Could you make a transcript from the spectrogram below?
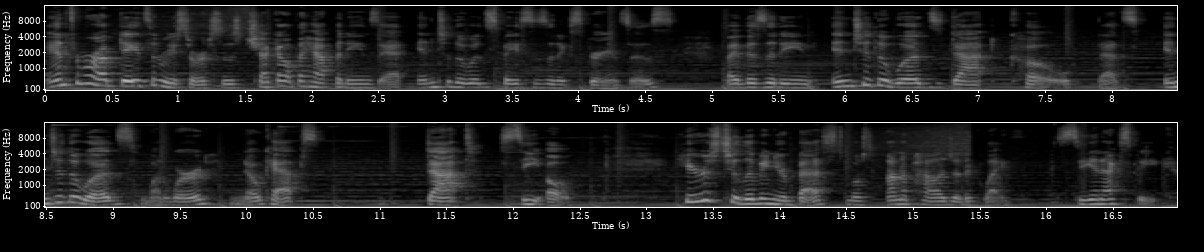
And for more updates and resources, check out the happenings at Into the Woods Spaces and Experiences by visiting intothewoods.co. That's into the woods, one word, no caps, dot co. Here's to living your best, most unapologetic life. See you next week.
